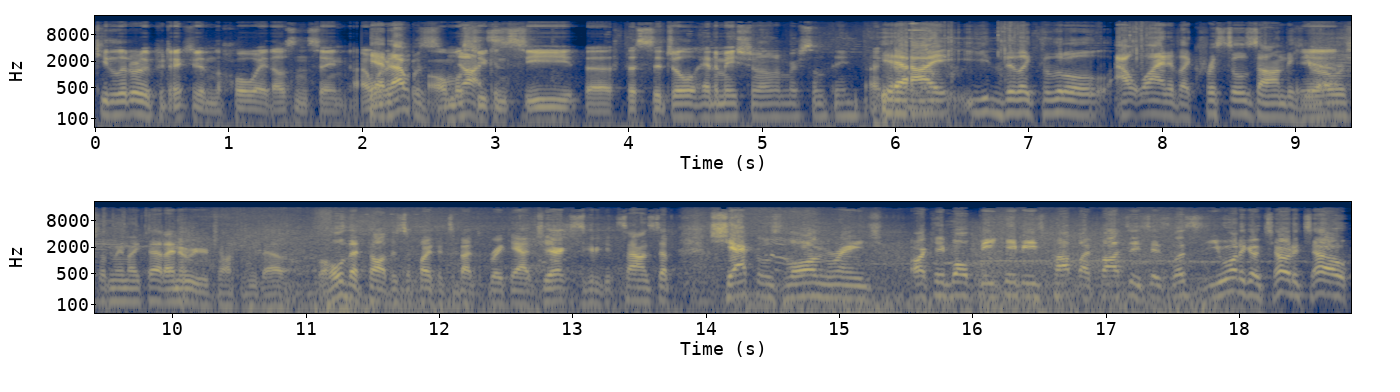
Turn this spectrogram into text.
he literally predicted him the whole way. That was insane. I Yeah, wonder that was almost you can see the the sigil animation on him or something. I Yeah. I the, like the little outline of like crystals on the hero Yeah. or something like that. I know what you're talking about. But hold that thought. There's a fight that's about to break out. Jerax is gonna get silenced up. Shackles long range. Arcane Bolt BKB's popped by Fonte. He says, "Listen, you want to go toe to toe?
